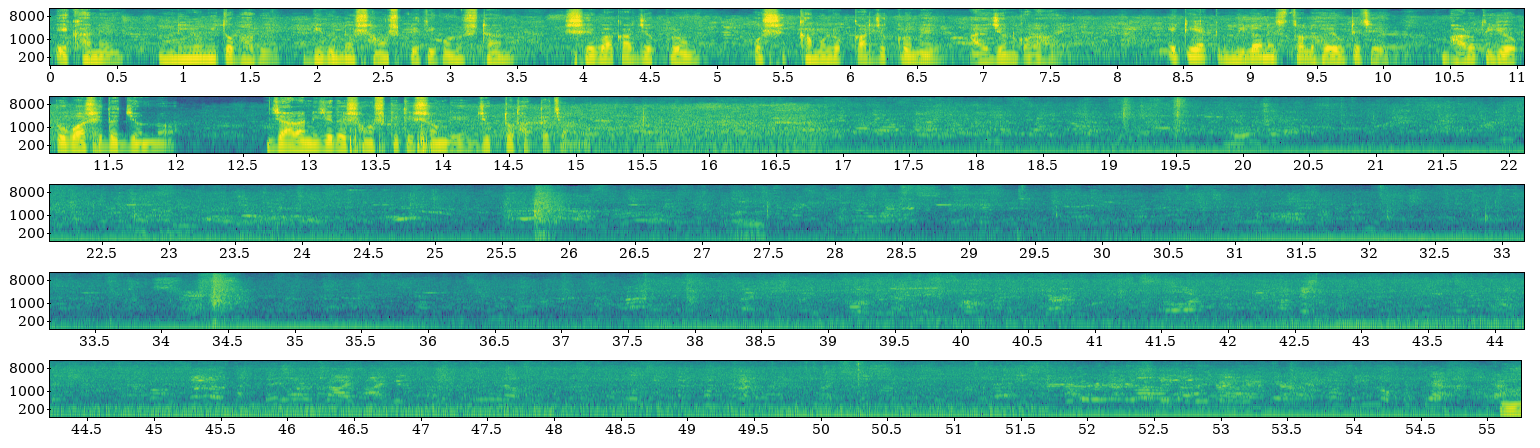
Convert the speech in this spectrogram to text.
এখানে নিয়মিতভাবে বিভিন্ন সাংস্কৃতিক অনুষ্ঠান, সেবা কার্যক্রম ও শিক্ষামূলক কার্যক্রমের আয়োজন করা হয়। এটি এক মিলনস্থল হয়ে উঠেছে ভারতীয় প্রবাসীদের জন্য, যারা নিজেদের সংস্কৃতির সঙ্গে যুক্ত থাকতে চান।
